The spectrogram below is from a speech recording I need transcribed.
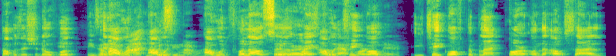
composition notebook. These are And my I would- rhyme- You I can would- see my rhymes. I would pull out the words. right. I would take art off. You take off the black part on the outside.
